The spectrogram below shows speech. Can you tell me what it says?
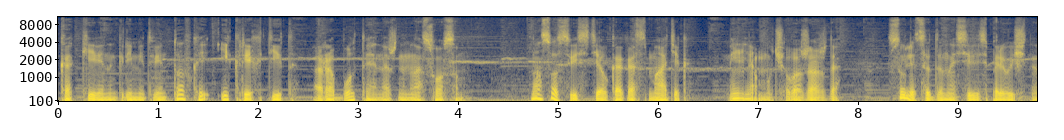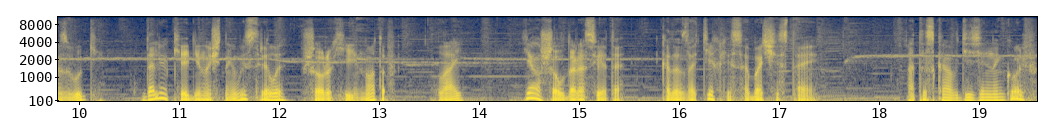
как Кевин гремит винтовкой и кряхтит, работая ножным насосом. Насос свистел, как астматик. Меня мучила жажда. С улицы доносились привычные звуки, далекие одиночные выстрелы, шорохи енотов, лай. Я ушел до рассвета когда затихли собачьи стаи. Отыскав дизельный гольф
